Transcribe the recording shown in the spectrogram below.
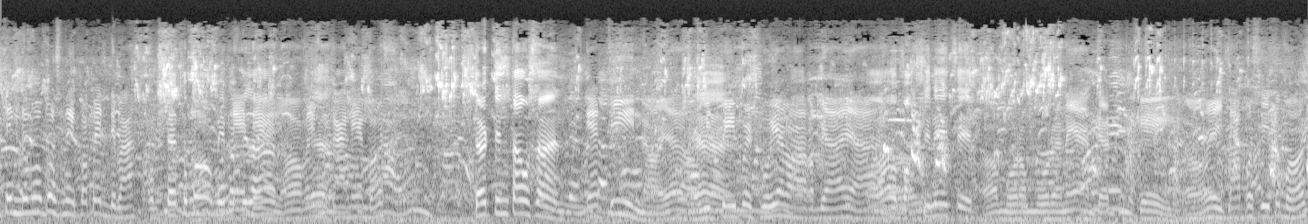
tindo mo, boss, may papel, di ba? Kompleto po, may papel lahat. Okay, magkano yan, boss? 13,000. 13, oh, yan. Oh. With papers po yan, mga kabiyahe, ha? Oo, vaccinated. Oh, murang-mura na yan, 13K. Okay, tapos dito, boss.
